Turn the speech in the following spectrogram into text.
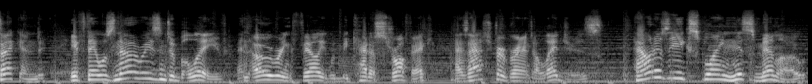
Second, if there was no reason to believe an O-ring failure would be catastrophic, as Astrobrandt alleges, how does he explain this memo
